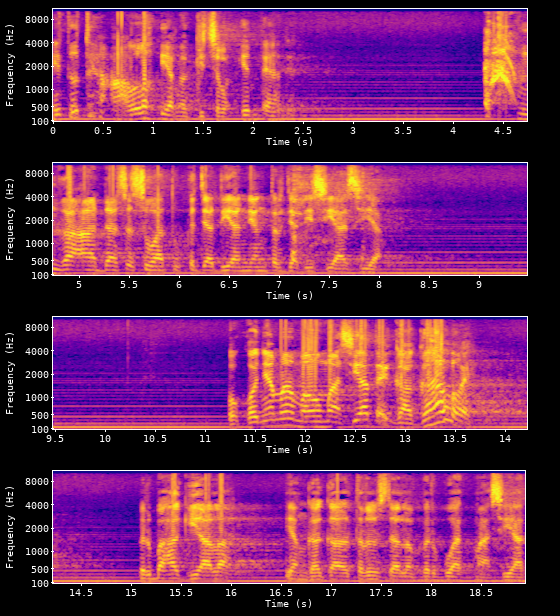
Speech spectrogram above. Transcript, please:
itu teh Allah yang ngegicelekin teh nggak ada sesuatu kejadian yang terjadi sia-sia pokoknya mah mau maksiat teh gagal weh berbahagialah yang gagal terus dalam berbuat maksiat.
